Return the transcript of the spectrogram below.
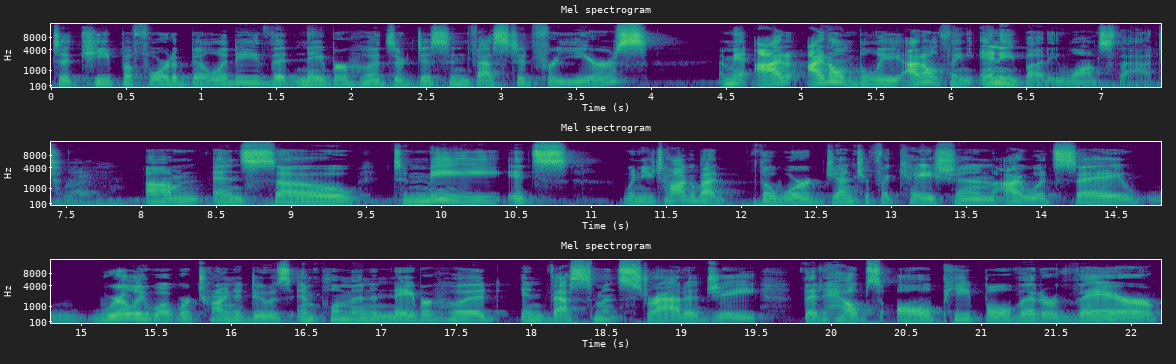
to keep affordability, that neighborhoods are disinvested for years? I mean, I, I don't believe, I don't think anybody wants that. Right. Um, and so to me, it's when you talk about the word gentrification, I would say really what we're trying to do is implement a neighborhood investment strategy that helps all people that are there.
